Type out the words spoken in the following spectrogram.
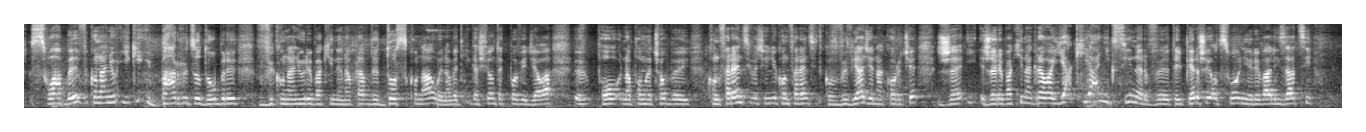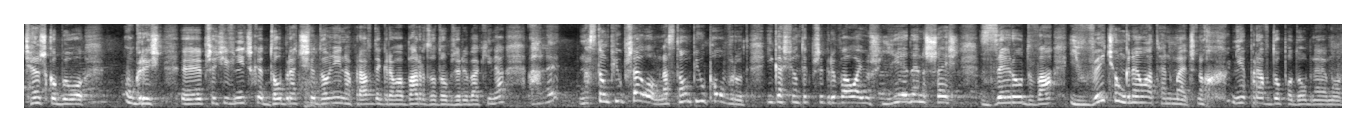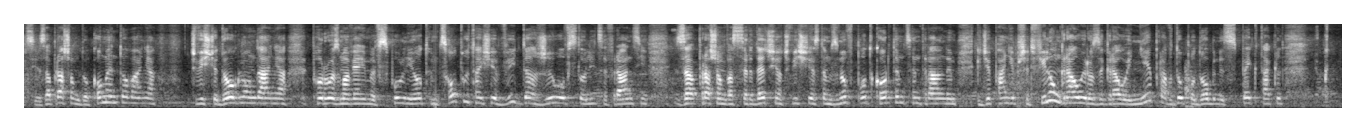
słaby w wykonaniu Igi i bardzo dobry w wykonaniu Rybakiny, naprawdę doskonały. Nawet Iga Świątek powiedziała y, po, na pomeczowej konferencji, właściwie nie konferencji, tylko w wywiadzie na korcie, że, że Rybakina grała jak Janik Sinner w tej pierwszej odsłonie rywalizacji. Ciężko było ugryźć y, przeciwniczkę, dobrać się do niej. Naprawdę grała bardzo dobrze Rybakina, ale nastąpił przełom, nastąpił powrót. Iga Świątek przegrywała już 1-6, 0-2 i wyciągnęła ten mecz. No nieprawdopodobne emocje. Zapraszam do komentowania, oczywiście do oglądania. Porozmawiajmy wspólnie o tym, co tutaj się wydarzyło w stolicy Francji. Zapraszam Was serdecznie. Oczywiście jestem znów pod kortem centralnym, gdzie panie przed chwilą grały, rozegrały nieprawdopodobny spektakl.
